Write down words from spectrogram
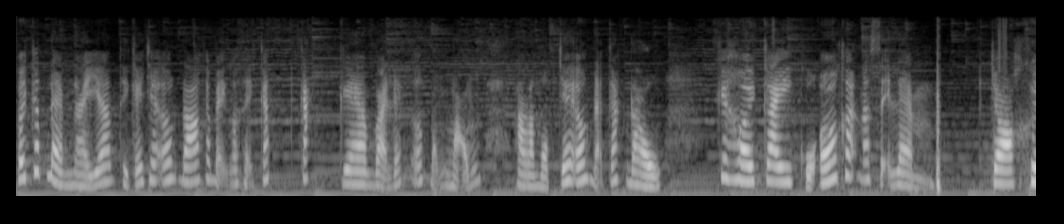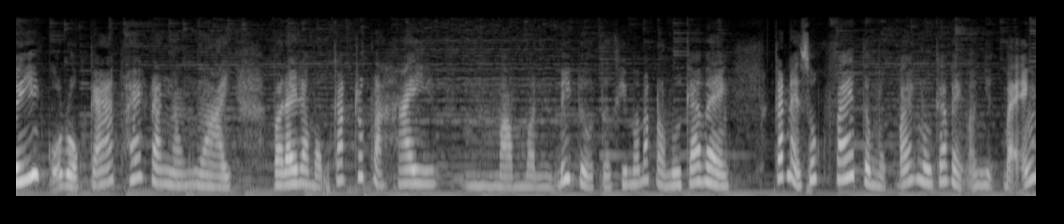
Với cách làm này á, thì cái trái ớt đó các bạn có thể cắt ra vài lát ớt mỏng mỏng hoặc là một trái ớt đã cắt đầu. Cái hơi cay của ớt á, nó sẽ làm cho khí của ruột cá thoát ra ngoài. Và đây là một cách rất là hay mà mình biết được từ khi mới bắt đầu nuôi cá vàng. Cách này xuất phát từ một bác nuôi cá vàng ở Nhật Bản.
